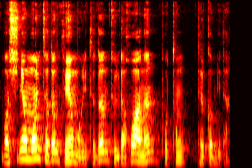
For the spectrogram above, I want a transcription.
뭐 신형 모니터든 구형 모니터든 둘 다 호환은 보통 될 겁니다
